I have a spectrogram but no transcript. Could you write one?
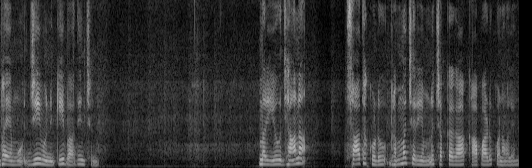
భయము జీవునికి బాధించును. మరియు ధ్యాన సాధకుడు బ్రహ్మచర్యమును చక్కగా కాపాడుకొనవలెను.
